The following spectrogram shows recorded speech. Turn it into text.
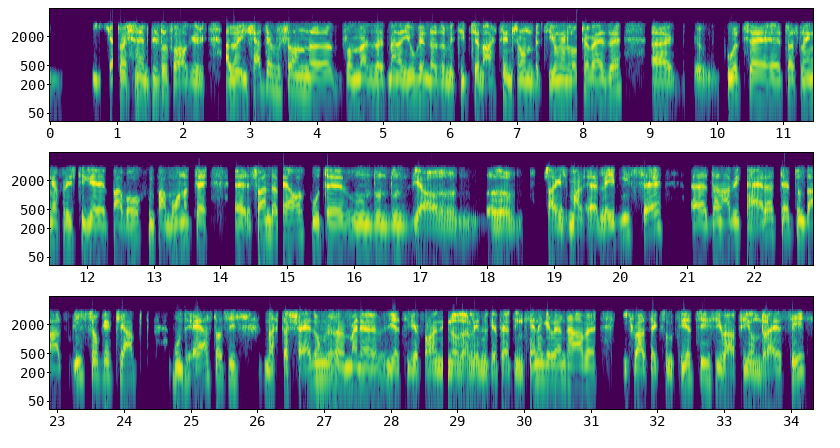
ich habe euch ein bisschen vorausgeschickt. Also ich hatte schon äh, von, seit meiner Jugend, also mit 17, 18 schon Beziehungen logischerweise. Äh, kurze, etwas längerfristige, paar Wochen, paar Monate. Äh, es waren dabei auch gute und, und, und ja, also sage ich mal, Erlebnisse. Äh, dann habe ich geheiratet und da hat es nicht so geklappt. Und erst als ich nach der Scheidung äh, meine jetzige Freundin oder Lebensgefährtin kennengelernt habe, ich war 46, sie war 34,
